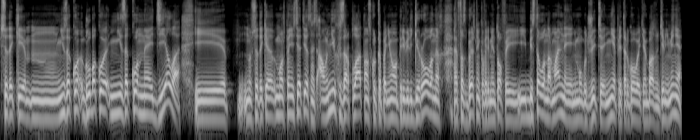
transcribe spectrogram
все-таки незакон, глубоко незаконное дело, и ну, все-таки может понести ответственность. А у них зарплата, насколько я понимаю, привилегированных ФСБшников, элементов, и, и без того нормально, и они могут жить не приторговывая этими базами. Тем не менее,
